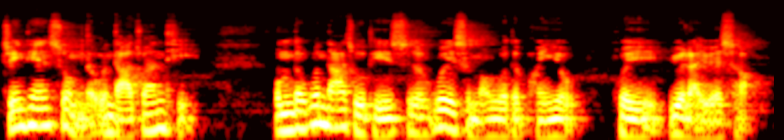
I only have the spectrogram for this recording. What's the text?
今天是我们的问答专题，我们的问答主题是：为什么我的朋友会越来越少？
